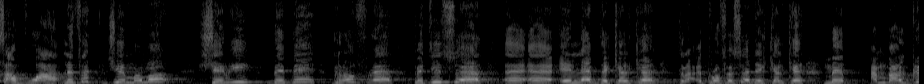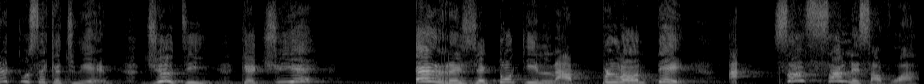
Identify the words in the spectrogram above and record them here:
savoir, le fait que tu es maman, chérie, bébé, grand frère, petite soeur, élève de quelqu'un, professeur de quelqu'un, mais malgré tout ce que tu es, Dieu dit que tu es un rejeton qu'il a planté. Ah, Sans, sans le savoir,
